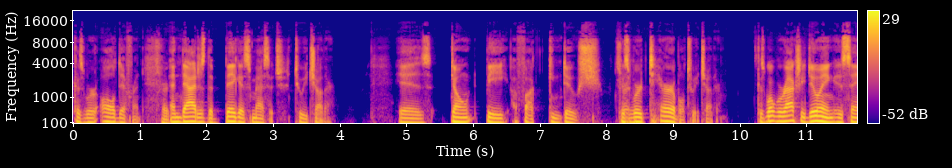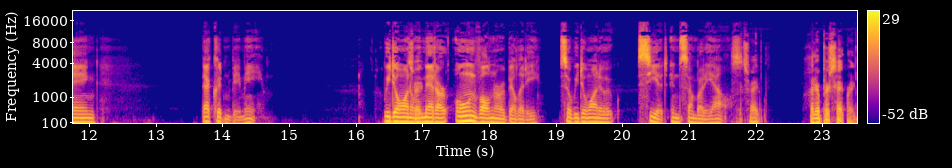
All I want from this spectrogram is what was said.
because we're all different. Right. And that is the biggest message to each other is don't be a fucking douche because right. we're terrible to each other. Because what we're actually doing is saying that couldn't be me. We don't want That's to right. admit our own vulnerability, so we don't want to see it in somebody else. That's right. 100% right.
